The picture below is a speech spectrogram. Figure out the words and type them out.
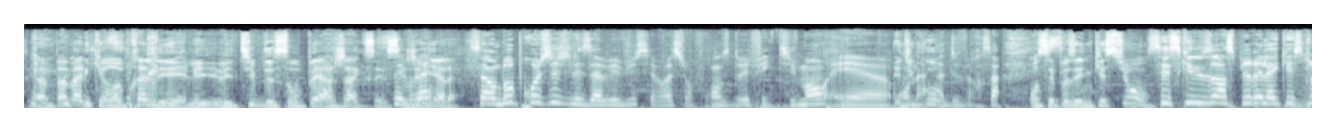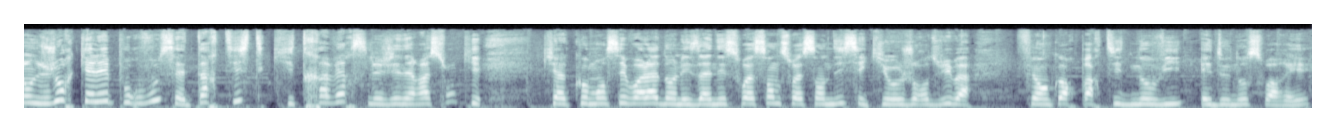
C'est quand même pas mal qu'ils reprennent les, les- les tubes de son père Jacques, c'est génial. C'est un beau projet, je les avais vus, c'est vrai, sur France 2, effectivement, et, euh, Et on du a coup- hâte de faire ça. On s'est posé une question. C'est ce qui nous a inspiré la question du jour. Quel est pour vous cet artiste qui traverse les générations, qui, qui a commencé voilà, dans les années 60-70 et qui aujourd'hui bah, fait encore partie de nos vies et de nos soirées?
